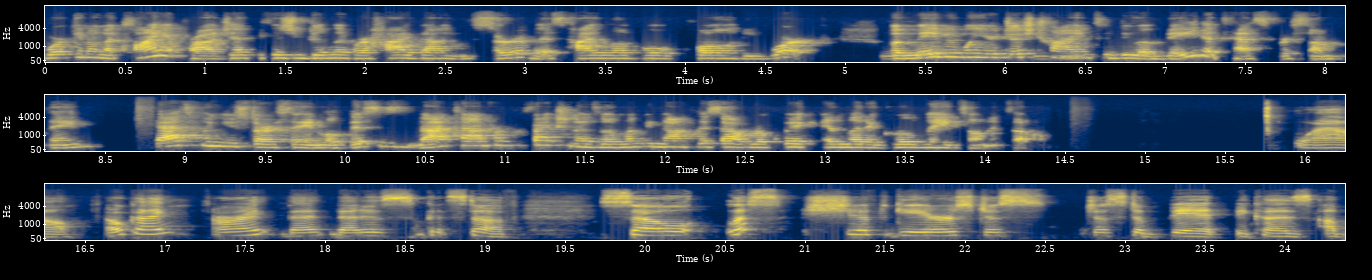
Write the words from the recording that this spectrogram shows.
working on a client project because you deliver high value service, high level quality work. But maybe when you're just mm-hmm. trying to do a beta test for something, that's when you start saying, look, this is not time for perfectionism. Let me knock this out real quick and let it grow legs on its own. Wow. Okay. All right. That that is good stuff. So let's shift gears just just a bit because a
